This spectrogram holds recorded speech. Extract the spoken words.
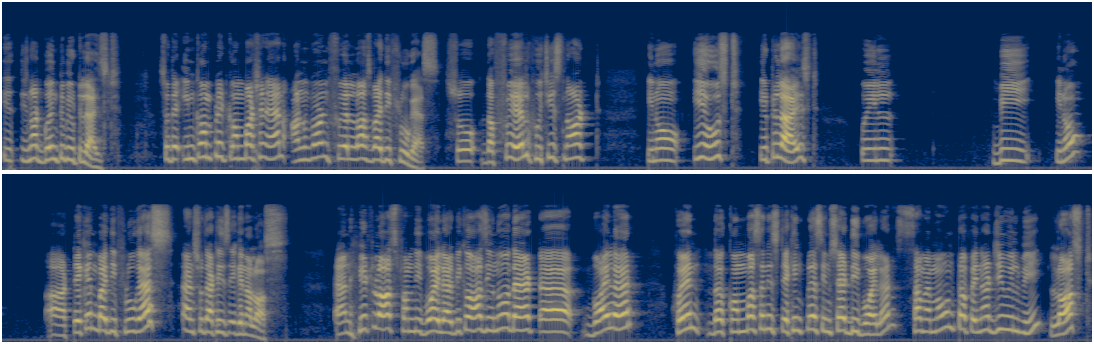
is, is not going to be utilized. So, the incomplete combustion and unburned fuel loss by the flue gas. So, the fuel which is not you know used utilized will be you know uh, taken by the flue gas and so that is again a loss and heat loss from the boiler because you know that uh, boiler when the combustion is taking place inside the boiler some amount of energy will be lost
